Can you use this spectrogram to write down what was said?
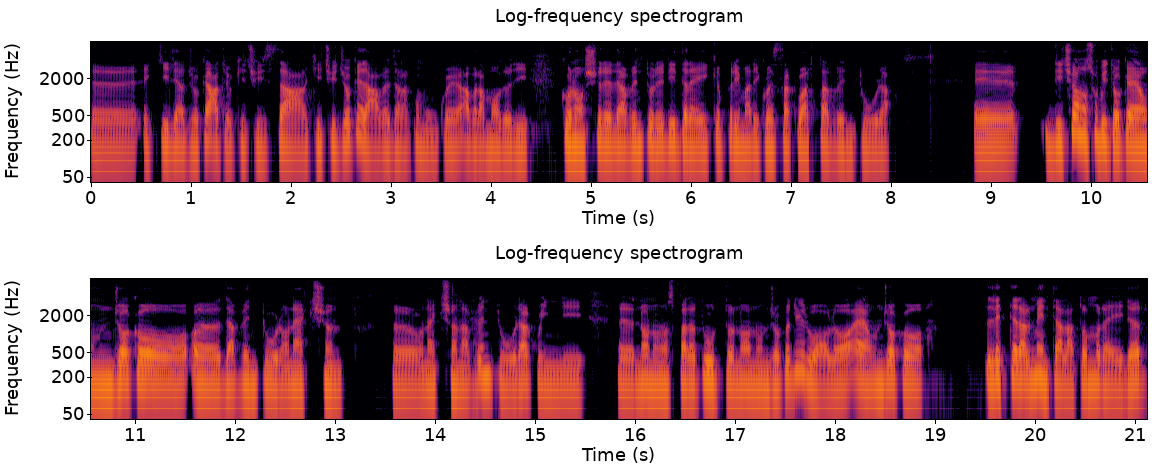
Eh, e chi li ha giocati o chi ci sta, chi ci giocherà, vedrà comunque, avrà modo di conoscere le avventure di Drake prima di questa quarta avventura. Eh, diciamo subito che è un gioco eh, d'avventura, un action, eh, un action avventura, quindi eh, non uno sparatutto, non un gioco di ruolo, è un gioco letteralmente alla Tomb Raider,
